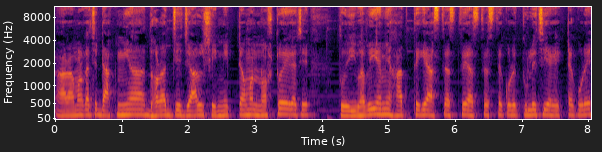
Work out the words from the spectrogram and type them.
আর আমার কাছে ডাকনিয়া ধরার যে জাল, সেই নেটটা আমার নষ্ট হয়ে গেছে। তো এইভাবেই আমি হাত থেকে আস্তে আস্তে আস্তে আস্তে করে তুলেছি এক একটা করে।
